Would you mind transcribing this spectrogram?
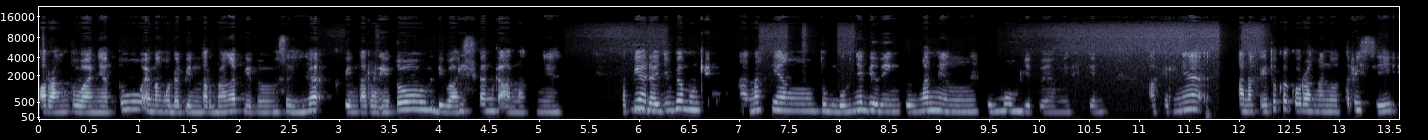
orang tuanya tuh emang udah pintar banget gitu sehingga kepintaran itu diwariskan ke anaknya. Tapi hmm. ada juga mungkin anak yang tumbuhnya di lingkungan yang kumuh gitu yang miskin. Akhirnya anak itu kekurangan nutrisi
